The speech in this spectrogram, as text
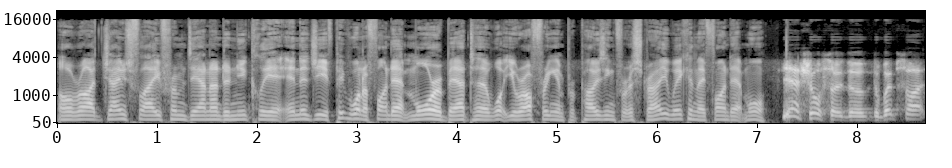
All right, James Fleay from Down Under Nuclear Energy. If people want to find out more about uh, what you're offering and proposing for Australia, where can they find out more? Yeah, sure. So the, the website,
